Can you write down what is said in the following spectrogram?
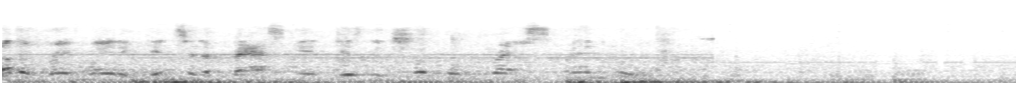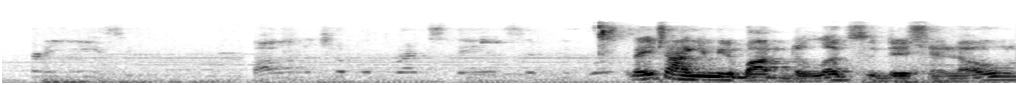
Another great way to get to the basket is the triple They trying to give me the bottom deluxe edition, though.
